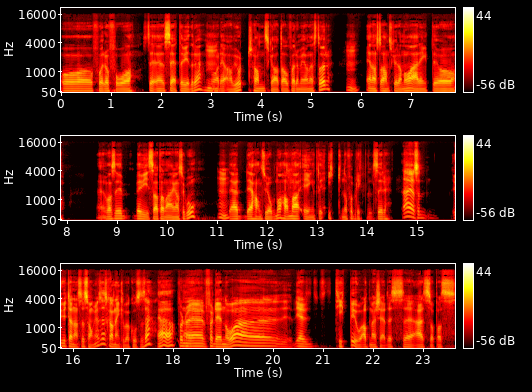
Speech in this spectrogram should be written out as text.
og for å få sete videre. Mm. Nå er det avgjort. Han skal til Alfa Romeo neste år. Mm. Eneste han skal gjøre nå, er egentlig å eh, hva si, bevise at han er ganske god. Mm. Det er, det er hans jobb nå. Han har egentlig ikke noen forpliktelser. Nei, altså, ut denne sesongen så skal han egentlig bare kose seg. Ja, ja. For, når- for det nå øh, Jeg tipper jo at Mercedes øh, er såpass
